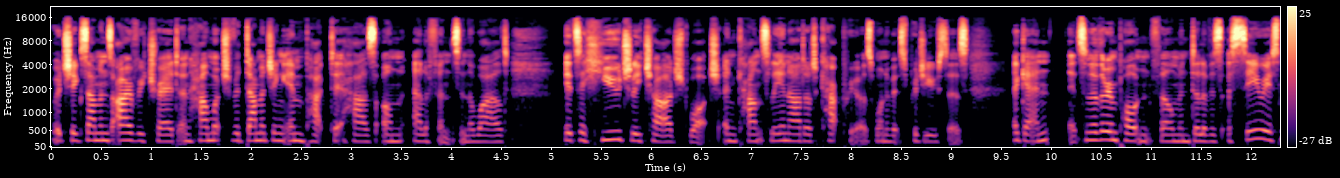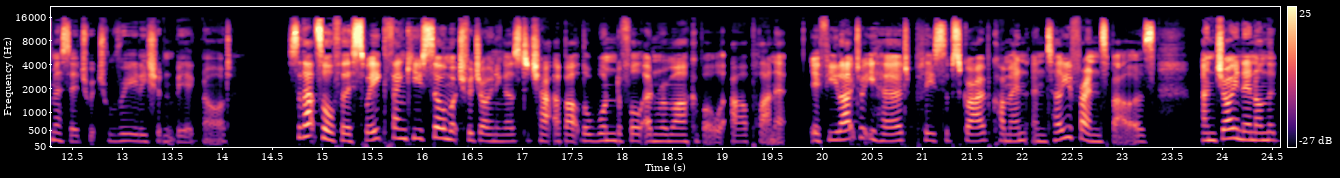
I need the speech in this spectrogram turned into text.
which examines ivory trade and how much of a damaging impact it has on elephants in the wild. It's a hugely charged watch and counts Leonardo DiCaprio as one of its producers. Again, it's another important film and delivers a serious message which really shouldn't be ignored. So that's all for this week. Thank you so much for joining us to chat about the wonderful and remarkable Our Planet. If you liked what you heard, please subscribe, comment, and tell your friends about us. And join in on the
